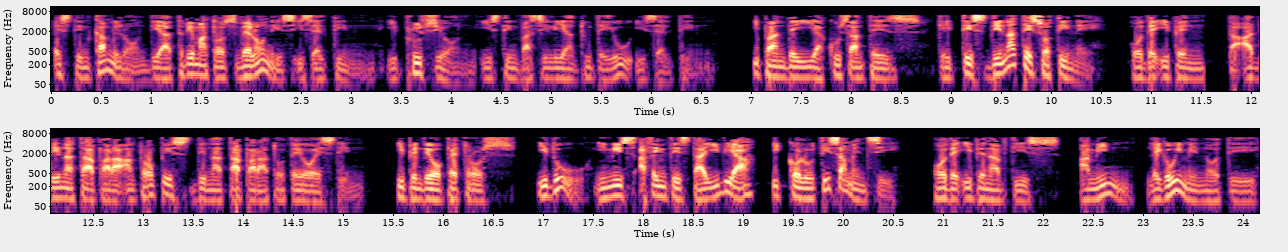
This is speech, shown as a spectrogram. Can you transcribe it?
εστιν καμιλον δια τρίματος βελώνης εισελτήν, ή πλούσιον εις την βασιλείαν του Θεού εισελτήν. Είπαν δε οι ακούσαντες, και τις δυνάτες οτίνε, όδε είπεν, τα αδύνατα παρά ανθρώπης, δυνατά παρά το Θεό εστιν. Είπεν δε ο Πέτρος, Ιδού, ημείς αφέντες τα ίδια, οικολούτησαμεν σοι. Όδε είπεν αυτής, αμήν, λέγω ημίν ότι,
